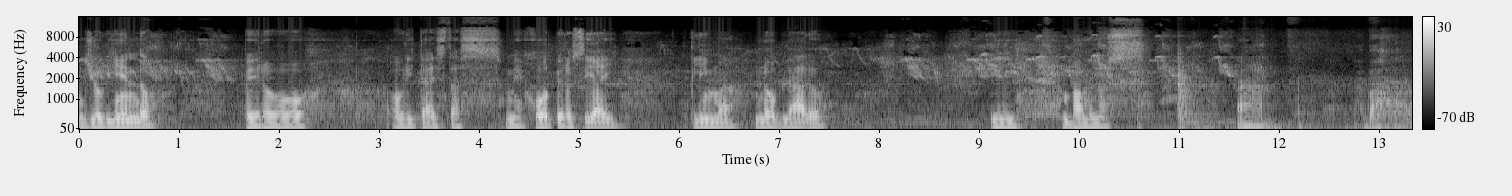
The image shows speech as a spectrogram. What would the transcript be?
lloviendo, pero ahorita estás mejor. Pero sí hay clima nublado y vámonos a abajo.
